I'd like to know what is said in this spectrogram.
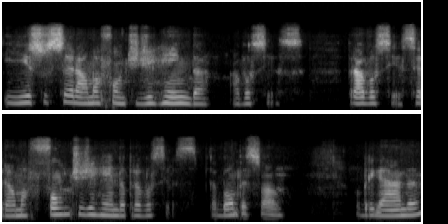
E isso será uma fonte de renda a vocês. Para vocês, será uma fonte de renda para vocês. Tá bom, pessoal? Obrigada.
